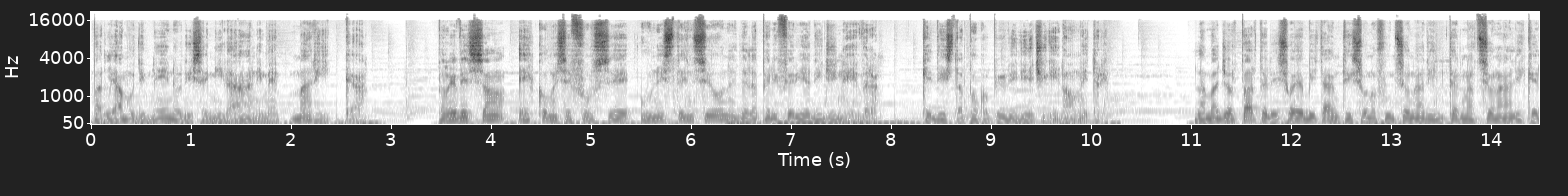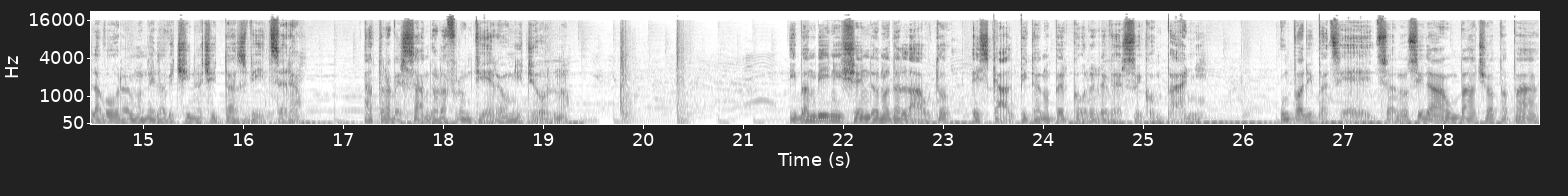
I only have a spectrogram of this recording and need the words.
parliamo di meno di 6.000 anime, ma ricca. Prevessan è come se fosse un'estensione della periferia di Ginevra, che dista poco più di 10 chilometri. La maggior parte dei suoi abitanti sono funzionari internazionali che lavorano nella vicina città svizzera, attraversando la frontiera ogni giorno. I bambini scendono dall'auto e scalpitano per correre verso i compagni. Un po' di pazienza, non si dà un bacio a papà?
